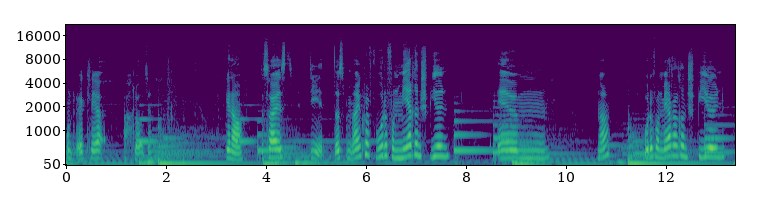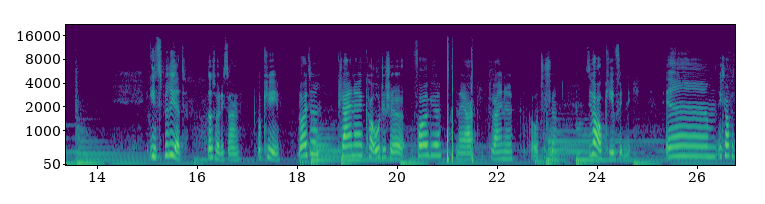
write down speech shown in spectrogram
und erklär. Ach Leute. Genau. Das heißt, die, das Minecraft wurde von mehreren Spielen ähm, na, wurde von mehreren Spielen inspiriert. Das wollte ich sagen. Okay, Leute, kleine chaotische Folge. Naja, kleine chaotische. Sie war okay, finde ich. Ähm, ich hoffe,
